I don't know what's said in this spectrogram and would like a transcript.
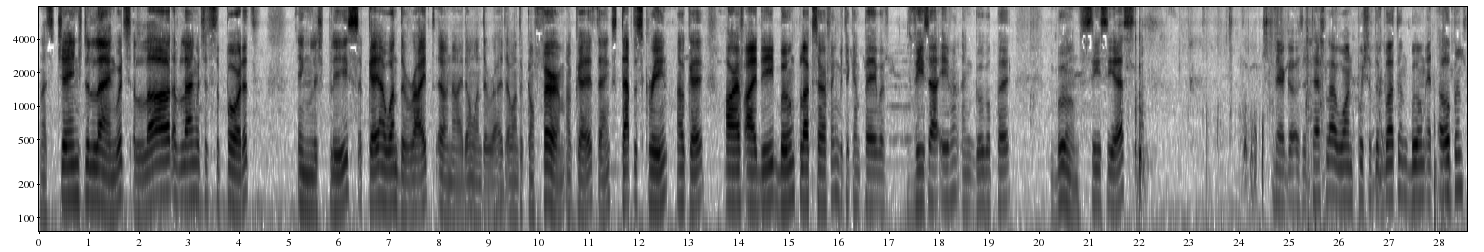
Let's change the language. A lot of languages supported. English, please. Okay, I want the right. Oh no, I don't want the right. I want to confirm. Okay, thanks. Tap the screen. Okay. RFID, boom, Plugsurfing, but you can pay with Visa even and Google Pay. Boom, CCS. There goes the Tesla. One push of the button, boom, it opens.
